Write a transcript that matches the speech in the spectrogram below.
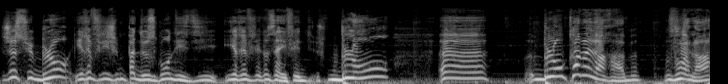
je suis blond. Il réfléchit même pas deux secondes, il dit, il réfléchit comme ça, il fait blond, euh, blond comme un arabe. Voilà.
